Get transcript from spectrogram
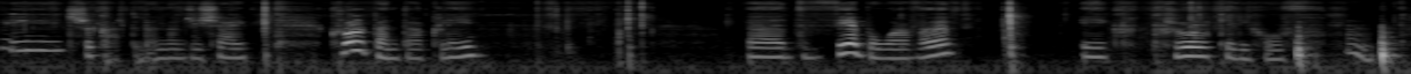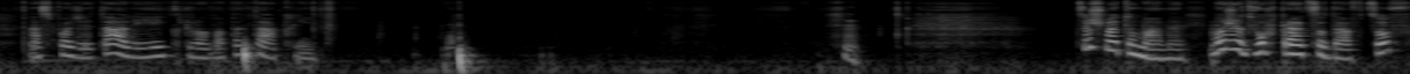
I trzy karty będą dzisiaj. Król pentakli. E, Dwie buławy. I król kielichów. Hmm. Na spodzie talii królowa pentakli. Hmm. Cóż my tu mamy? Może dwóch pracodawców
